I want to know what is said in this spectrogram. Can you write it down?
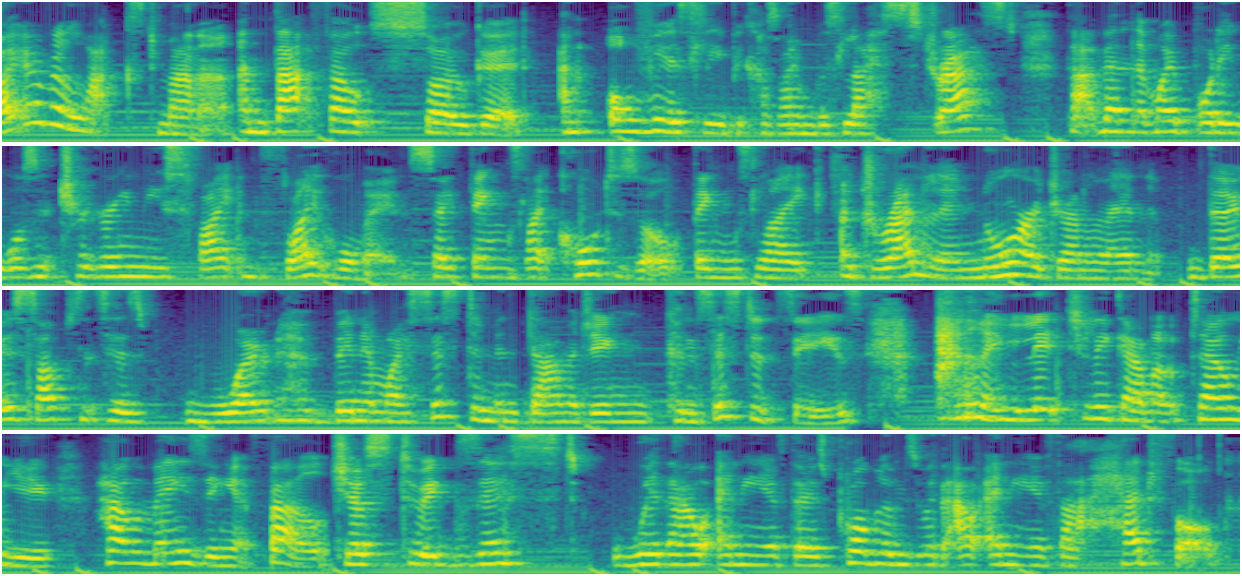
quite a relaxed manner. And that felt so good. And obviously because I was less stressed, that meant that my body wasn't triggering these fight and flight hormones. So things like cortisol, things like adrenaline, noradrenaline, those substances won't have been in my system in damaging consistencies. And I literally cannot tell you how amazing it felt just to exist without any of those problems, without any of that head fog.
